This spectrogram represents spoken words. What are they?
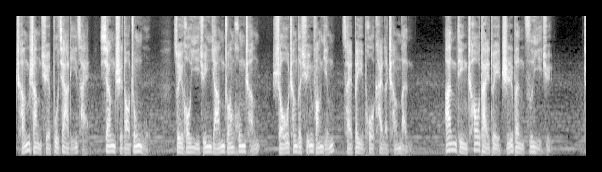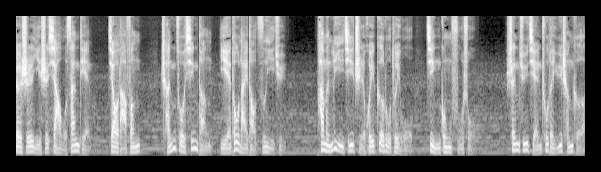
城上却不加理睬，相持到中午。最后，义军佯装轰城，守城的巡防营才被迫开了城门。安定超带队直奔资义局。这时已是下午三点，焦达峰、陈作新等也都来到资义局，他们立即指挥各路队伍进攻俘虏。深居简出的于成阁，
